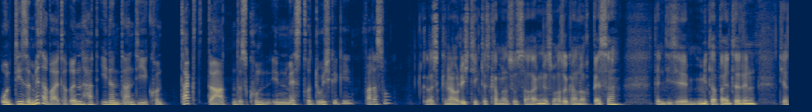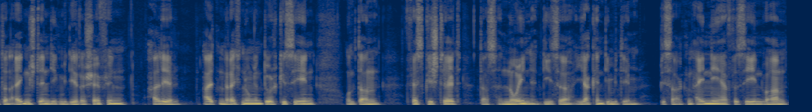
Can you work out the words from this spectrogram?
Und diese Mitarbeiterin hat Ihnen dann die Kontaktdaten des Kunden in Mestre durchgegeben? War das so? Das ist genau richtig, das kann man so sagen. Es war sogar noch besser, denn diese Mitarbeiterin, die hat dann eigenständig mit ihrer Chefin alle alten Rechnungen durchgesehen und dann festgestellt, dass neun dieser Jacken, die mit dem besagten Einnäher versehen waren,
